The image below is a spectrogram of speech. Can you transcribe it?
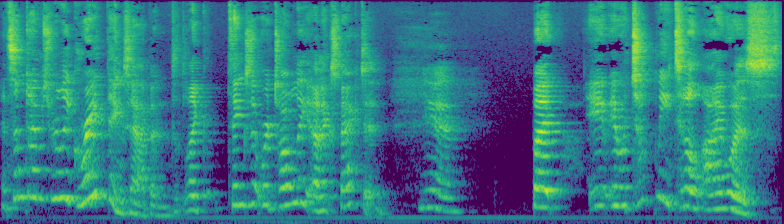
and sometimes really great things happened, like things that were totally unexpected. yeah But it, it took me till I was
